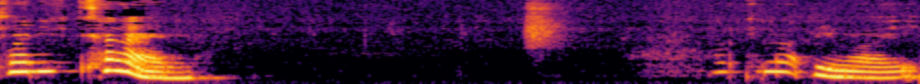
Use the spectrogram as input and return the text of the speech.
Twenty ten. How can that be right?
